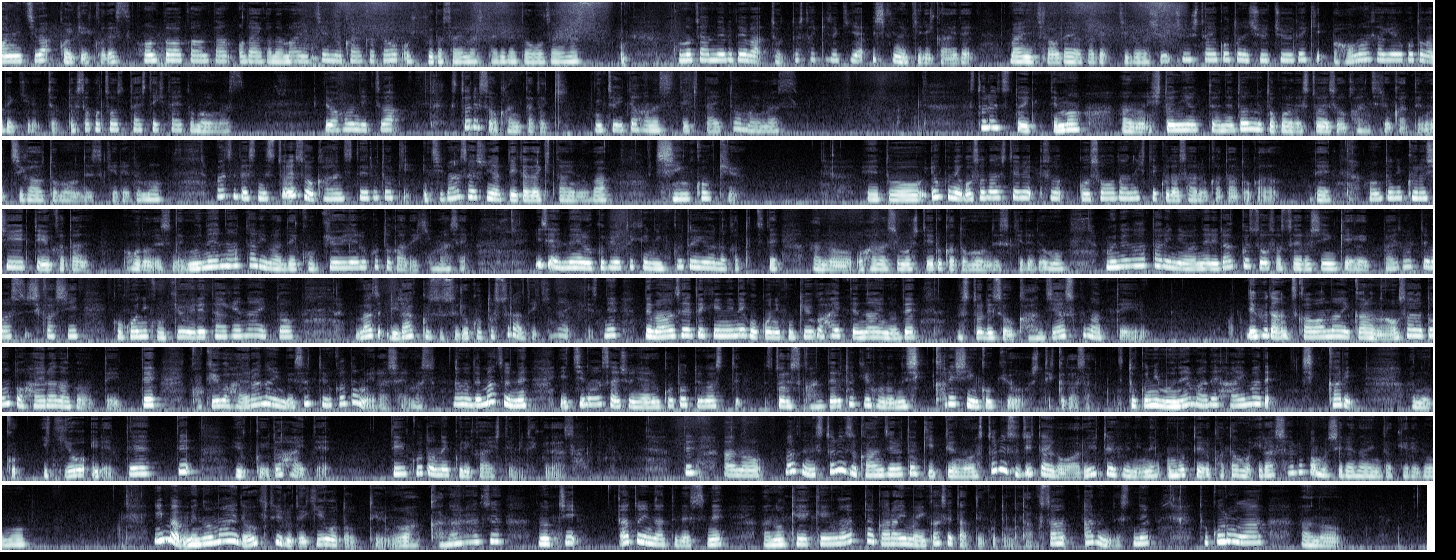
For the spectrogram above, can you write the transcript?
こんにちは小池彦です。本当は簡単穏やかな毎日への変え方をお聞きくださいましてありがとうございます。このチャンネルではちょっとした気づきや意識の切り替えで毎日が穏やかで自分が集中したいことに集中できパフォーマンス上げることができるちょっとしたコツをお伝えしていきたいと思います。では本日はストレスを感じた時についてお話ししていきたいと思います。ストレスといってもあの人によってはねどんなところでストレスを感じるかっていうのは違うと思うんですけれどもまずですねストレスを感じている時一番最初にやっていただきたいのが深呼吸。えーと、よくねご相談してるご相談に来てくださる方とかで本当に苦しいっていう方ほどですね胸の辺りまで呼吸を入れることができません。以前ね6秒テクニックというような形であのお話もしているかと思うんですけれども胸の辺りにはねリラックスをさせる神経がいっぱいとってますしかしここに呼吸を入れてあげないとまずリラックスすることすらできないですね。で慢性的にねここに呼吸が入ってないのでストレスを感じやすくなっている。で普段使わないからなおさらどんどん入らなくなっていって呼吸が入らないんですっていう方もいらっしゃいます。なのでまずね一番最初にやることっていうのはストレス感じてる時ほどねしっかり深呼吸をしてください。特に胸まで肺までしっかりあの息を入れてでゆっくりと吐いてっていうことをね繰り返してみてください。であのまずねストレス感じる時っていうのはストレス自体が悪いというふうにね思っている方もいらっしゃるかもしれないんだけれども今目の前で起きている出来事っていうのは必ず後後になってですねあの経験があったから今活かせたっていうこともたくさんあるんですね。ところがあの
